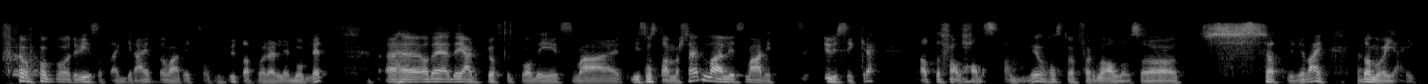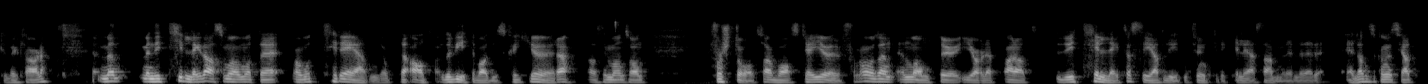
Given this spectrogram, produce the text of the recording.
for å bare vise at det er greit å være litt sånn utafor eller bomme litt. Uh, og det, det, hjelper ofte på de som, er, de som stammer selv, eller de som er litt usikre at faen, han stammer jo, han står foran alle og så søtrer i vei. Da må jeg kunne klare det. Men, men i tillegg da, så må man, måtte, man må trene opp til atferd og vite hva du skal gjøre. Altså, man sånn forståelse av hva skal jeg gjøre for noe. En, en måte å gjøre det på er at du i tillegg til å si at lyden funker ikke, eller jeg stammer, eller, eller så kan du si at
